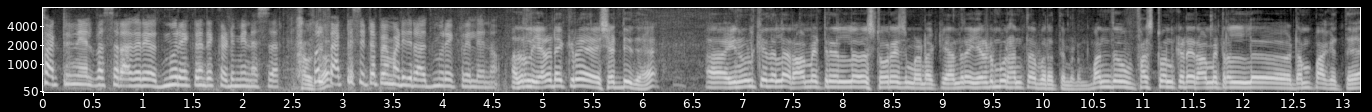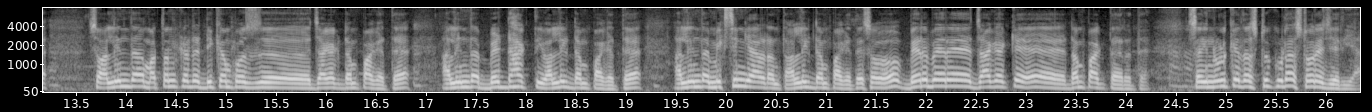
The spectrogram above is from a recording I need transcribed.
ಫ್ಯಾಕ್ಟ್ರಿನೇ ಅಲ್ವಾ ಸರ್? ಹಾಗಾದ್ರೆ ಹದಿಮೂರು ಎಕರೆ ಅಂದ್ರೆ ಕಡಿಮೆನಾ ಸರ್? ಫುಲ್ ಫ್ಯಾಕ್ಟ್ರಿ ಸೆಟಪ್ ಮಾಡಿದಿರಾ ಹದಿಮೂರು ಎಕರೆಲ್ಲೇನೋ? ಅದರಲ್ಲಿ ಎರಡು ಎಕರೆ ಶೆಡ್ ಇದೆ. ಇನ್ನು ಉಳ್ಕೆದೆಲ್ಲ ರಾ ಮೆಟೀರಿಯಲ್ ಸ್ಟೋರೇಜ್ ಮಾಡೋಕ್ಕೆ ಅಂದರೆ ಎರಡು ಮೂರು ಹಂತ ಬರುತ್ತೆ ಮೇಡಮ್ ಬಂದು ಫಸ್ಟ್ ಒಂದು ಕಡೆ ರಾ ಮೆಟೀರಿಯಲ್ ಡಂಪ್ ಆಗುತ್ತೆ. ಸೊ ಅಲ್ಲಿಂದ ಮತ್ತೊಂದು ಕಡೆ ಡಿಕಂಪೋಸ್ ಜಾಗಕ್ಕೆ ಡಂಪ್ ಆಗುತ್ತೆ. ಅಲ್ಲಿಂದ ಬೆಡ್ ಹಾಕ್ತೀವಿ ಅಲ್ಲಿಗೆ ಡಂಪ್ ಆಗುತ್ತೆ. ಅಲ್ಲಿಂದ ಮಿಕ್ಸಿಂಗ್ ಯಾರ್ಡ್ ಅಂತ ಅಲ್ಲಿಗೆ ಡಂಪ್ ಆಗುತ್ತೆ. ಸೊ ಬೇರೆ ಬೇರೆ ಜಾಗಕ್ಕೆ ಡಂಪ್ ಆಗ್ತಾ ಇರುತ್ತೆ. ಸೊ ಇನ್ನು ಉಳ್ಕೆದಷ್ಟು ಕೂಡ ಸ್ಟೋರೇಜ್ ಏರಿಯಾ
